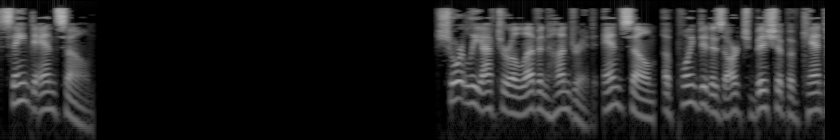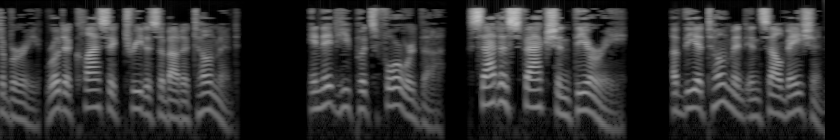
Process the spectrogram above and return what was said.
Saint Anselm Shortly after 1100, Anselm, appointed as Archbishop of Canterbury, wrote a classic treatise about atonement. In it he puts forward the «satisfaction theory» of the atonement in salvation.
